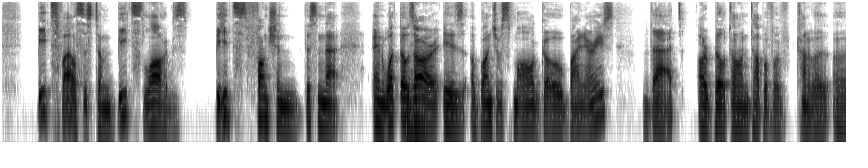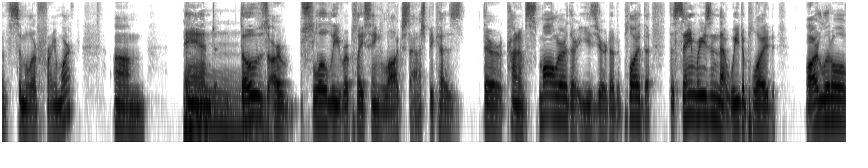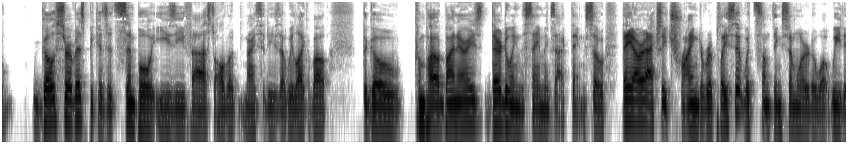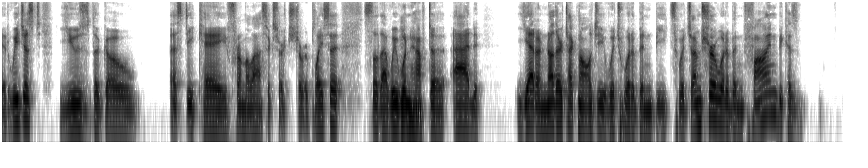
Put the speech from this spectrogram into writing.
Beats file system, Beats logs, Beats function, this and that. And what those Mhm. are is a bunch of small Go binaries that are built on top of a kind of a, a similar framework. Um, and Mm. those are slowly replacing Logstash because they're kind of smaller, they're easier to deploy. The the same reason that we deployed our little Go service because it's simple, easy, fast, all the niceties that we like about the Go compiled binaries, they're doing the same exact thing. So they are actually trying to replace it with something similar to what we did. We just used the Go SDK from Elasticsearch to replace it so that we wouldn't Mhm. have to add yet another technology, which would have been Beats, which I'm sure would have been fine because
